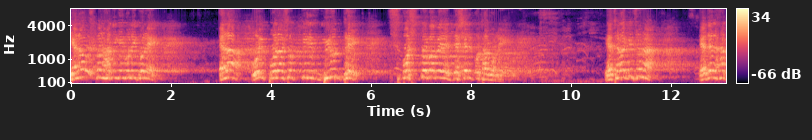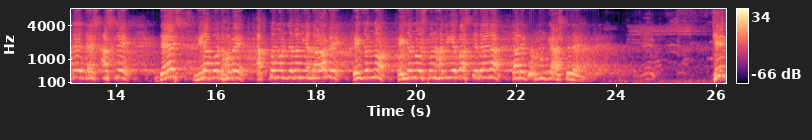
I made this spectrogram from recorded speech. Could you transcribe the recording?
কেন উসমান হাদিকে গুলি করে? এরা ওই পরাশক্তির বিরুদ্ধে স্পষ্টভাবে দেশের কথা বলে। এছাড়া কিছু না। এদের হাতে দেশ আসলে দেশ নিরাপদ হবে, আত্মমর্যাদা নিয়ে দাঁড়াবে, এই জন্য এই জন্য ওসমান হাদিকে বাঁচতে দেয় না তারেক রহমানকে আসতে দেয় না। ঠিক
